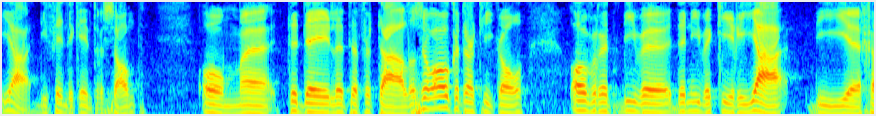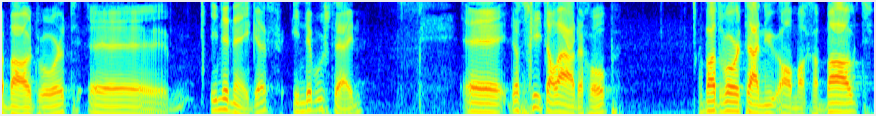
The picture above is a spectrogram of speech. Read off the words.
ja, die vind ik interessant om te delen, te vertalen. Zo ook het artikel over het nieuwe, de nieuwe Kiria die gebouwd wordt in de Negev, in de woestijn. Dat schiet al aardig op. Wat wordt daar nu allemaal gebouwd?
